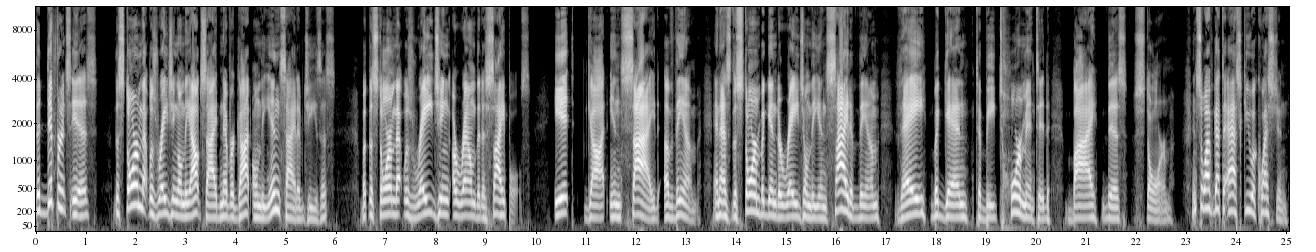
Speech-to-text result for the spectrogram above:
The difference is the storm that was raging on the outside never got on the inside of Jesus, but the storm that was raging around the disciples, it got inside of them. And as the storm began to rage on the inside of them, they began to be tormented by this storm. And so I've got to ask you a question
